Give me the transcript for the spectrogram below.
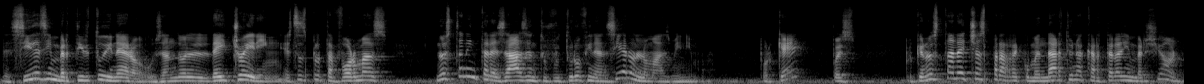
decides invertir tu dinero usando el day trading, estas plataformas no están interesadas en tu futuro financiero en lo más mínimo. ¿Por qué? Pues porque no están hechas para recomendarte una cartera de inversión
